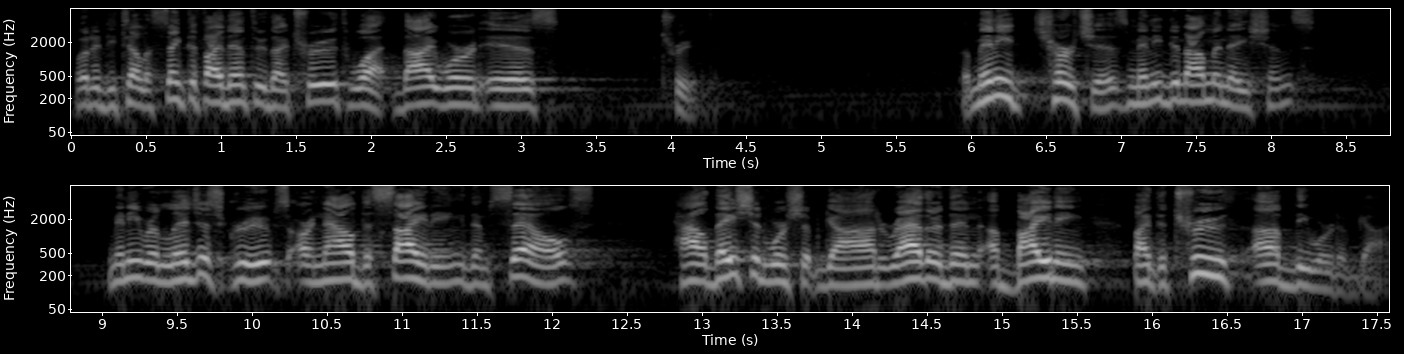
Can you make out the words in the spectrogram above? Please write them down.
What did He tell us? Sanctify them through Thy truth. What? Thy word is truth. But many churches, many denominations, Many religious groups are now deciding themselves how they should worship God rather than abiding by the truth of the Word of God.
